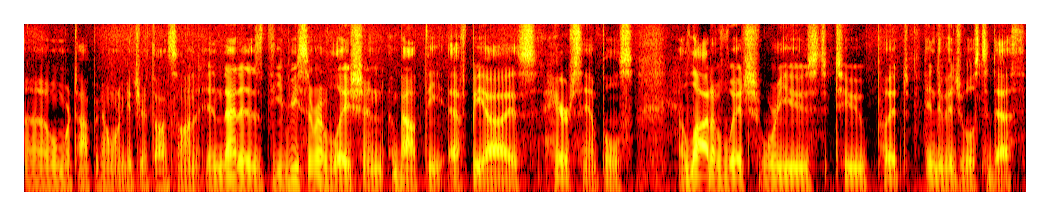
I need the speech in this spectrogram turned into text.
Uh, one more topic I want to get your thoughts on, and that is the recent revelation about the FBI's hair samples, a lot of which were used to put individuals to death.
